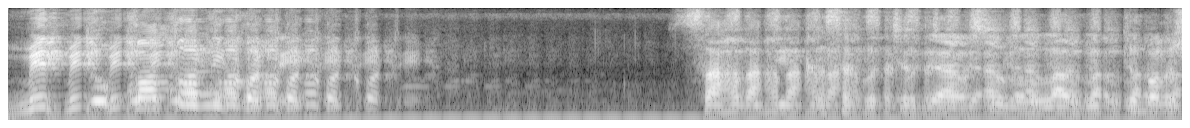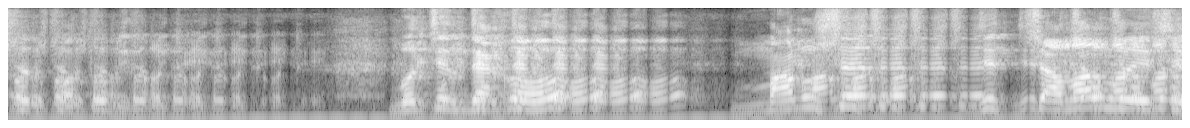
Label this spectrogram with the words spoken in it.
মৃত্যু কত নিকটে? বলছেন দেখো মানুষের যে চাওয়াল রয়েছে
